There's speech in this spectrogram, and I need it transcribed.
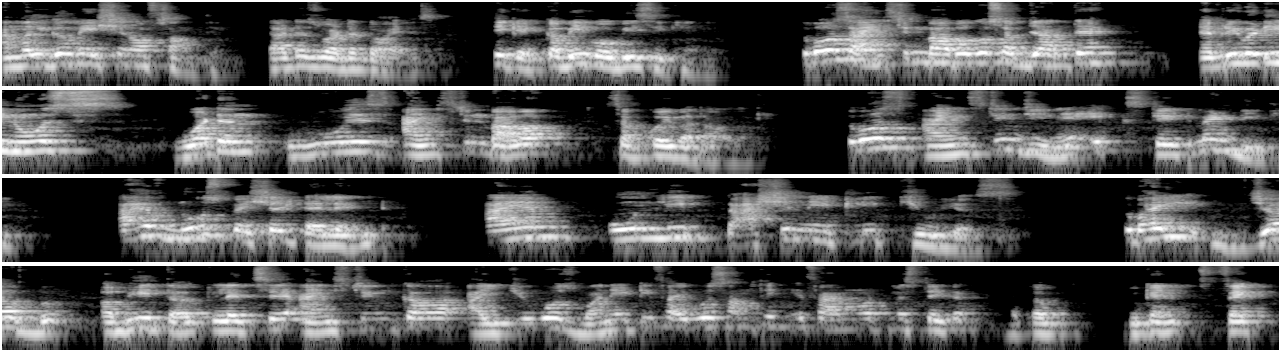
amalgamation of something that is what a toy is ठीक है? कभी वो भी सीखेंगे। तो बहुत आइंस्टीन बाबा को सब जानते हैं। Everybody knows what and who is Einstein बाबा, सबको ही पता होगा। तो बॉस आइंस्टीन जी ने एक स्टेटमेंट दी थी। I have no special talent I am only passionately curious तो भाई, जब अभी तक लेट्स से आइंस्टीन का आईक्यू वाज 185 और something if I am not mistaken मतलब you can fact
